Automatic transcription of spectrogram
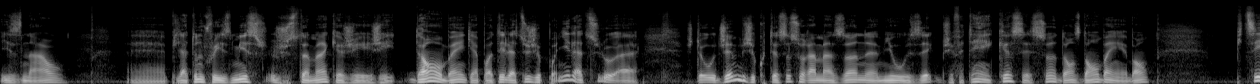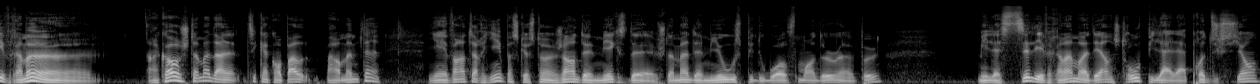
Is Now. puis la tune Freeze Me, justement, que j'ai, donc bien capoté là-dessus. J'ai pogné là-dessus. j'étais au gym, j'écoutais ça sur Amazon Music. J'ai fait, un que c'est ça? Donc, c'est donc bien bon. Puis, tu sais, vraiment, encore justement, dans, quand on parle, en même temps, il n'invente rien parce que c'est un genre de mix de, justement, de Muse puis de Wolf Mother un peu. Mais le style est vraiment moderne, je trouve. Puis la, la production,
